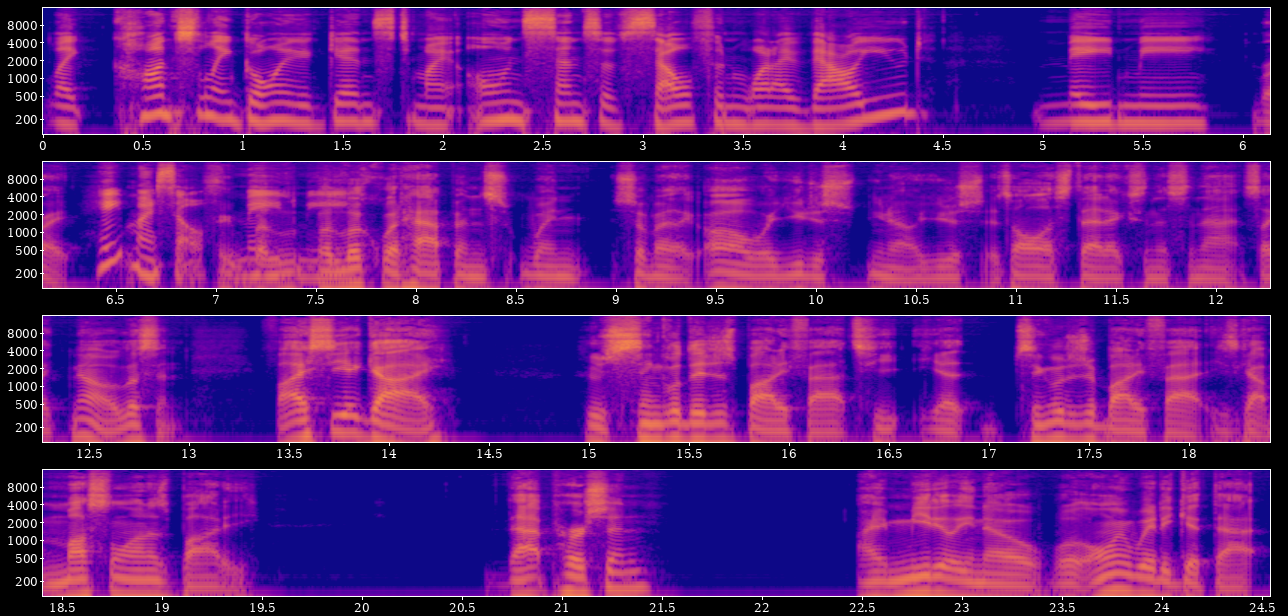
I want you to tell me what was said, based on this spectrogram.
like constantly going against my own sense of self and what I valued made me Right. hate myself. But, Made me but look what happens when somebody like, oh, well, you just, you know, you just, it's all aesthetics and this and that. It's like, no, listen, if I see a guy who's single digits body fats, he, he had single digit body fat, he's got muscle on his body, that person, I immediately know, well, the only way to get that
